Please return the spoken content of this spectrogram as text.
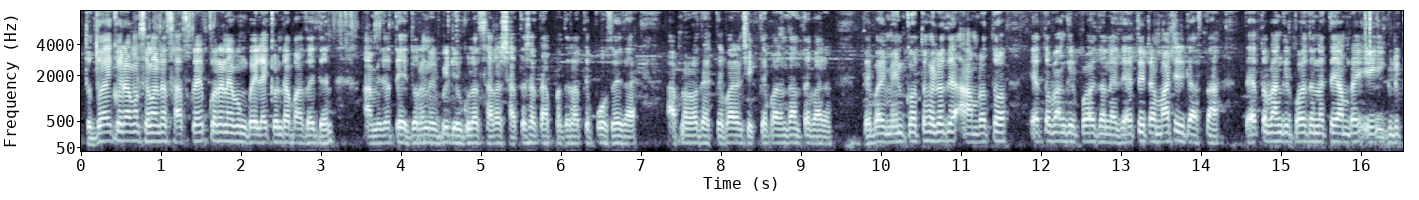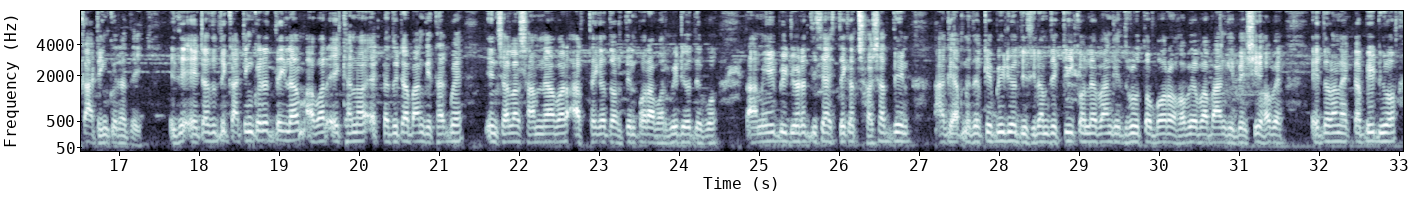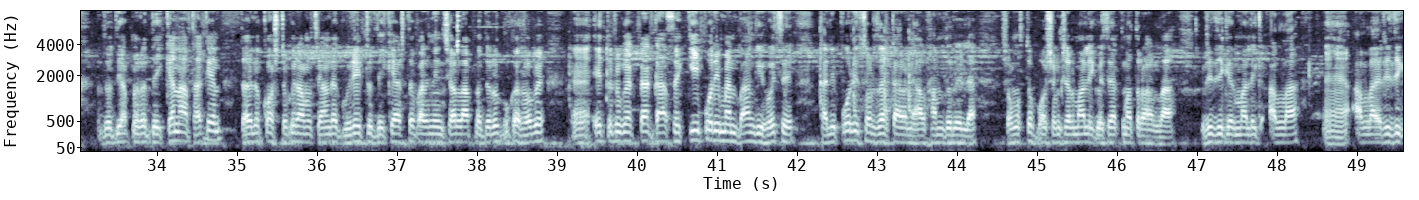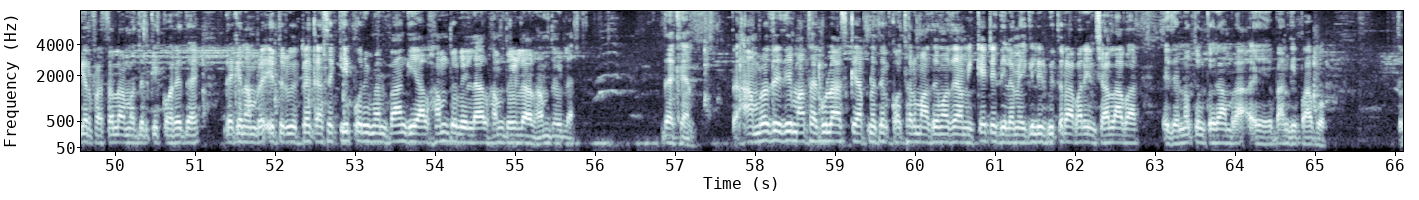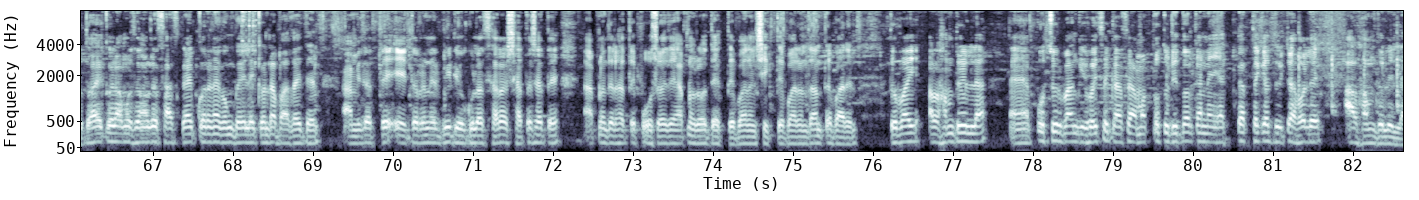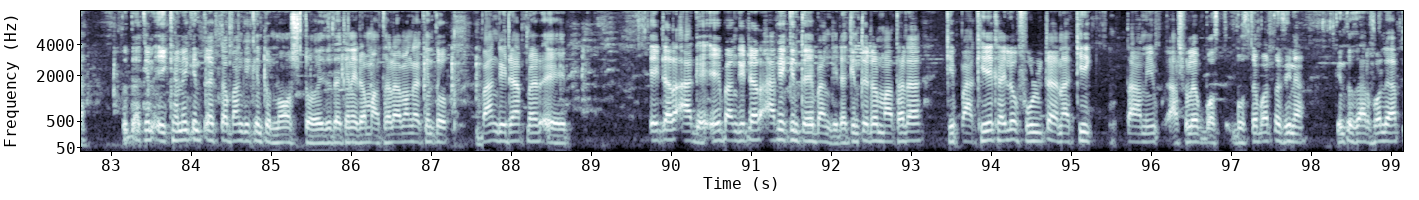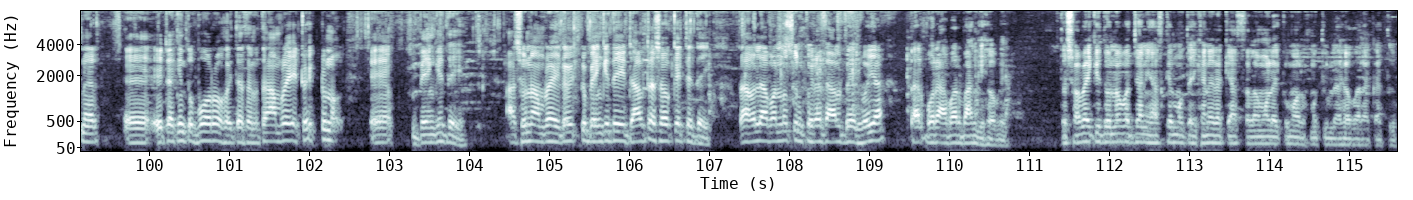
তো দয়া করে আমার চ্যানেলটা সাবস্ক্রাইব করেন এবং বেল আইকনটা বাজাই দেন। আমি যাতে এই ধরনের ভিডিওগুলো ছাড়ার সাথে সাথে আপনাদের হাতে পৌঁছে যায়। আপনারাও দেখতে পারেন, শিখতে পারেন, জানতে পারেন। তো ভাই মেন কথা হলো যে আমরা তো এত ভাঙ্গির প্রয়োজন নেই, যেহেতু এটা মাটির গাছ না, তো এত ভাঙ্গির প্রয়োজন নেই আমরা এইগুলি কাটিং করে দিই। এই যে এটা যদি কাটিং করে দিলাম, আবার এখানেও একটা দুইটা ভাঙ্গি থাকবে ইনশাল্লাহ সামনে আবার আট থেকে দশ দিন পর আবার ভিডিও দেব। তা আমি এই ভিডিওটা দিছি আজ থেকে ছয় সাত দিন। আগে আপনাদেরকে ভিডিও দিয়েছিলাম যে কী করলে ভাঙ্গি দ্রুত বড় হবে বা ভাঙ্গি বেশি হবে, এই ধরনের একটা ভিডিও যদি আপনারা দেখে না থাকেন, তাহলে কষ্ট করে আমার চ্যানেলটা ঘুরে একটু দেখে আসতে পারেন ইনশাল্লাহ আপনাদের উপকার হবে। এতটুকু একটা গাছে কী পরিমাণ ভাঙ্গি হয়েছে খালি পরিচর্যার কারণে, আলহামদুলিল্লাহ। সমস্ত প্রশংসার মালিক হয়েছে একমাত্র আল্লাহ। রিজিকের মালিক আল্লাহ আল্লাহ রিজিকের ফসলা আমাদেরকে করে দেয়। দেখেন আমরা এতটুকু একটা গাছে কী পরিমাণ বাঙ্গি, আলহামদুলিল্লাহ আলহামদুলিল্লাহ আলহামদুলিল্লাহ। দেখেন, তা আমরা যে যে মাথাগুলো আজকে আপনাদের কথার মাঝে মাঝে আমি কেটে দিলাম, এগুলির ভিতরে আবার ইনশাল্লাহ আবার এই যে নতুন করে আমরা বাঙ্গি পাবো। তো দয়া করে আমার চ্যানেলটা সাবস্ক্রাইব করেন এবং বেল আইকনটা বাজাই দেন। আমি যাতে এই ধরনের ভিডিওগুলো ছাড়ার সাথে সাথে আপনাদের হাতে পৌঁছে যায় আপনারাও দেখতে পারেন, শিখতে পারেন, জানতে পারেন। তো ভাই, আলহামদুলিল্লাহ প্রচুর বাঙ্গি হয়েছে গাছে। আমার ততটি দরকার নেই, একটার থেকে দুইটা হলে আলহামদুলিল্লাহ। তো দেখেন, এইখানে কিন্তু একটা বাঙ্গি কিন্তু নষ্ট। হয়ে হয়েছে দেখেন, এটা মাথাটা ভাঙা কিন্তু বাঙ্গিটা আপনার এই এটার আগে, এই বাঙ্গিটার আগে কিন্তু এই বাঙ্গিটা কিন্তু এটার মাথাটা কি পাখিয়ে খাইলো ফুলটা না কি তা আমি আসলে বুঝতে পারতেছি না। কিন্তু যার ফলে আপনার এটা কিন্তু বড় হইতেছে না। তো আমরা এটা একটু ভেঙে দেই। আসুন আমরা এটা একটু ভেঙে দেই, ডালটা সহ কেটে দেই। তাহলে আবার নতুন করে ডাল বের হইয়া তারপরে আবার বাঙ্গি হবে। তো সবাইকে ধন্যবাদ জানি আজকের মতো এখানে রাখি। আসসালামু আলাইকুম রহমতুল্লাহ বারাকাতু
